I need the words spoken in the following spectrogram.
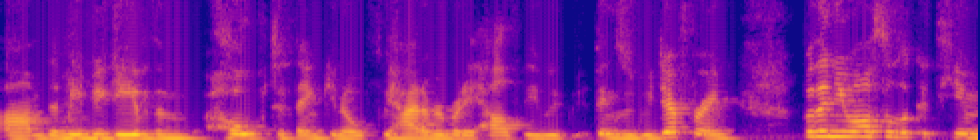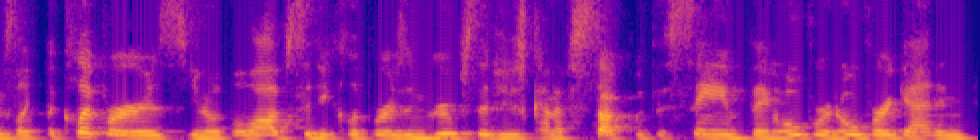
um, that maybe gave them hope to think, you know, if we had everybody healthy, we'd, things would be different. But then you also look at teams like the Clippers, you know, the Lob City Clippers and groups that just kind of stuck with the same thing over and over again and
